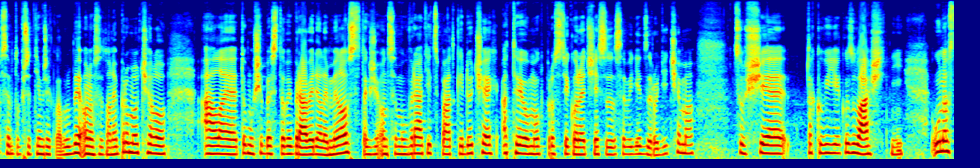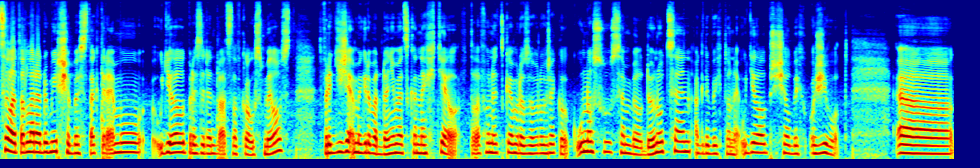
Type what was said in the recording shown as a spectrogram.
jsem to předtím řekla blbě, ono se to nepromlčelo, ale tomu Šebestovi právě dali milost, takže on se mohl vrátit zpátky do Čech a ty mohl prostě konečně se zase vidět s rodičema, což je takový jako zvláštní. Únosce letadla Radomír Šebesta, kterému udělal prezident Václav Klaus milost, tvrdí, že emigrovat do Německa nechtěl. V telefonickém rozhovoru řekl, k únosu jsem byl donucen a kdybych to neudělal, přišel bych o život. Uh,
